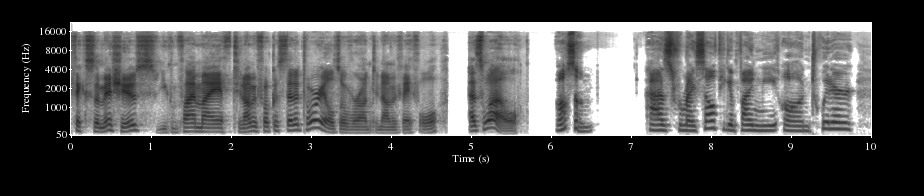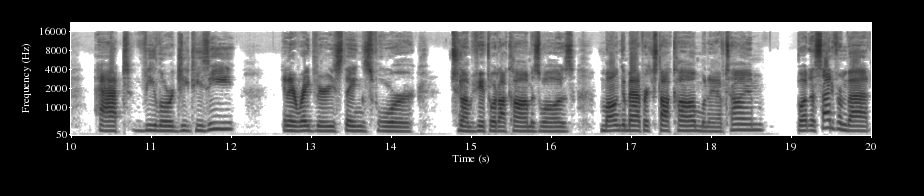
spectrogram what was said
fix some issues, you can find my Toonami focused editorials over on Toonami Faithful as well. Awesome. As for myself, you can find me on Twitter at VLordGTZ, and I write various things for ToonamiFaithful.com as well as MangaMavericks.com when I have time. But aside from that,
